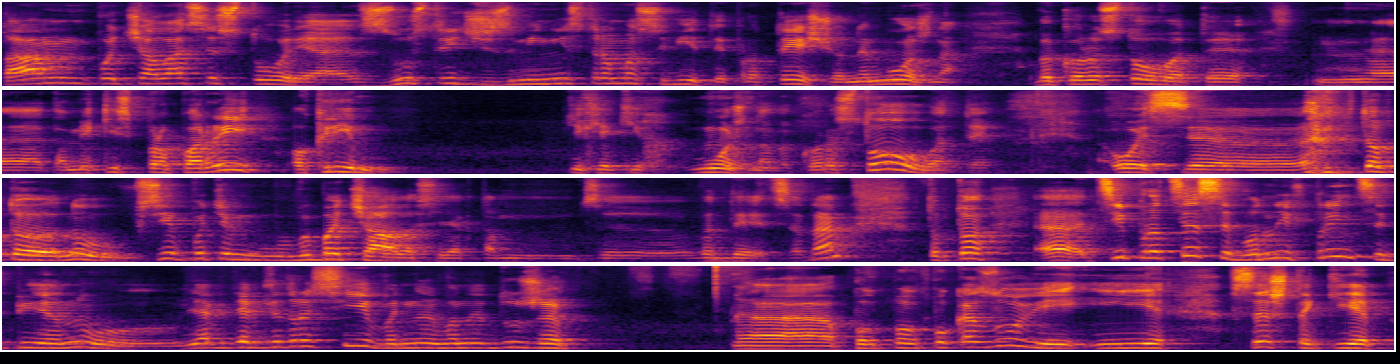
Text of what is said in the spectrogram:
Там почалась історія, зустріч з міністром освіти про те, що не можна використовувати е, там якісь прапори, окрім тих, яких можна використовувати. Ось, е, тобто, ну, всі потім вибачалися, як там це ведеться. Да? Тобто е, ці процеси, вони, в принципі, ну, як, як для Росії, вони, вони дуже е, по- по- показові, і все ж таки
